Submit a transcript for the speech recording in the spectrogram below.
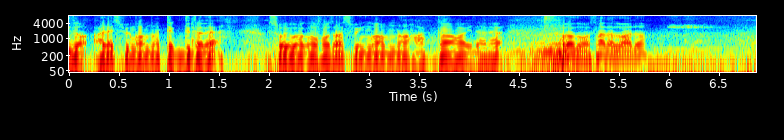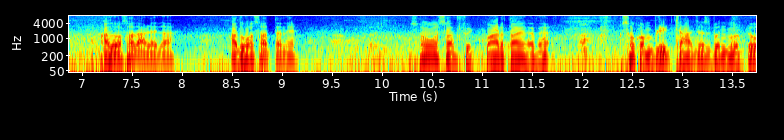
ಇದು ಹಳೆ ಸ್ವಿಂಗಾಮ್ನ ತೆಗೆದಿದ್ದಾರೆ. ಸೊ ಇವಾಗ ಹೊಸ ಸ್ವಿಂಗಾಮ್ನ ಹಾಕ್ತಾ ಇದ್ದಾರೆ. ಬರೋದು ಹೊಸದಲ್ವಾ ಅದು? ಅದು ಹೊಸದ ಹಳೇದಾ? ಅದು ಹೊಸ ತಾನೇ? ಸೊ ಹೊಸದು ಫಿಟ್ ಮಾಡ್ತಾ ಇದ್ದಾರೆ ಸೊ ಕಂಪ್ಲೀಟ್ ಚಾರ್ಜಸ್ ಬಂದ್ಬಿಟ್ಟು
